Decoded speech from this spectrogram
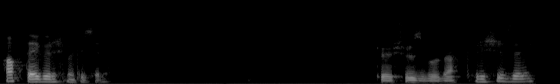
Haftaya görüşmek üzere. Görüşürüz burada. Görüşürüz dedim.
